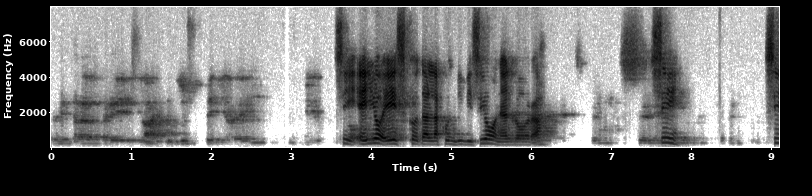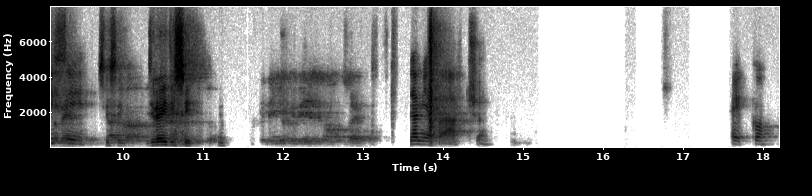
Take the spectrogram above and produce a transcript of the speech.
presentare altre slide, io spegnerei. Sì, e io esco dalla condivisione allora. Sì, sì, sì. sì, sì. Direi di sì la mia faccia. Ecco.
